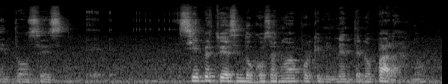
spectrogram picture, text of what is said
Entonces, eh, siempre estoy haciendo cosas nuevas porque mi mente no para, ¿no?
